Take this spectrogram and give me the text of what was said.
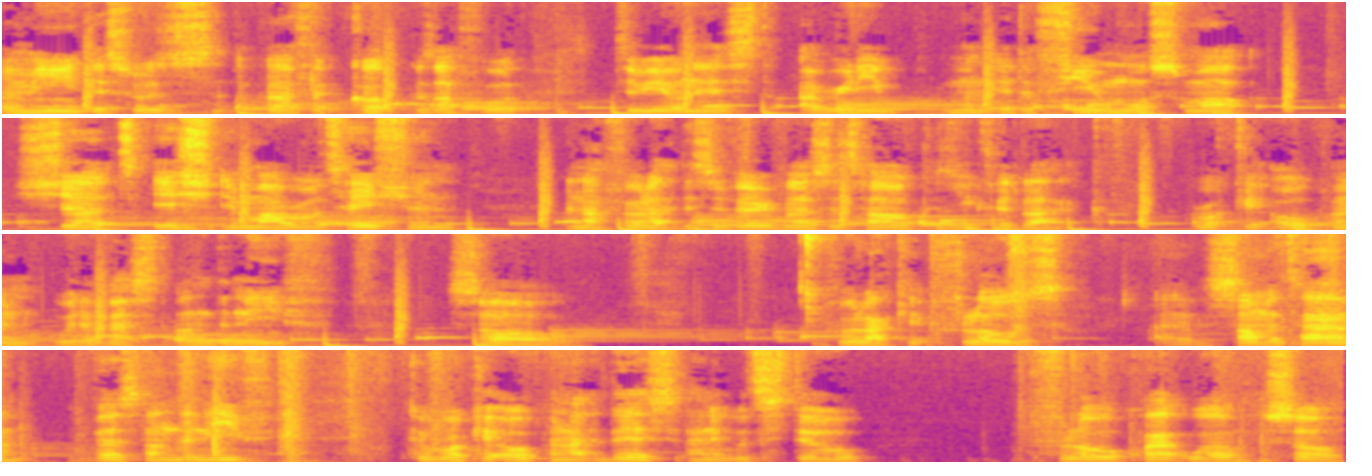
for me, this was a perfect cop because I thought, to be honest, I really wanted a few more smart shirts-ish in my rotation and I feel like this is very versatile because you could like rock it open with a vest underneath. So I feel like it flows. Uh, summertime vest underneath could rock it open like this and it would still flow quite well. So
